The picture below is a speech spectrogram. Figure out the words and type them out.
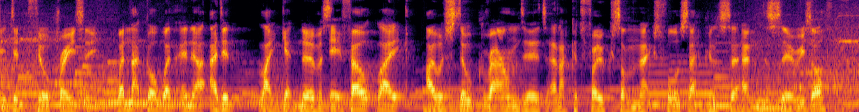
it didn't feel crazy. When that goal went in, I didn't like get nervous. It felt like I was still grounded and I could focus on the next four seconds to end the series off.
